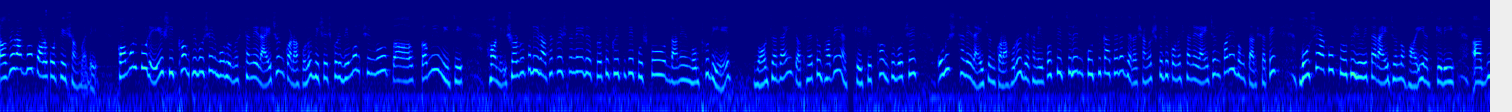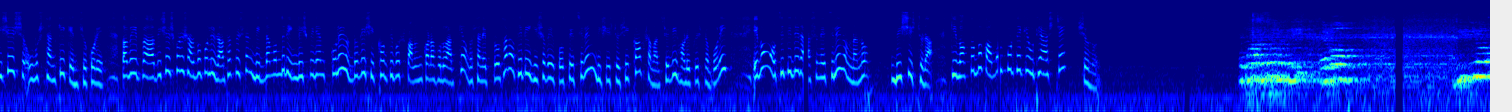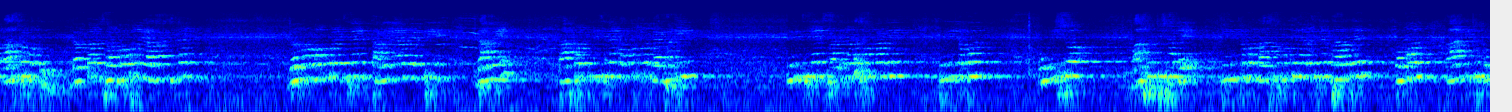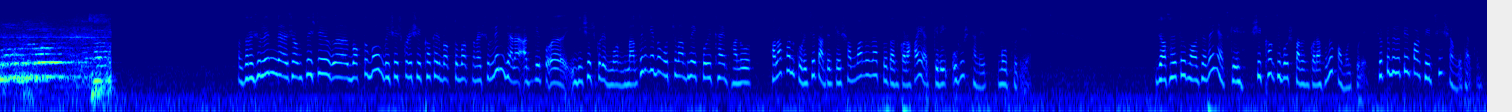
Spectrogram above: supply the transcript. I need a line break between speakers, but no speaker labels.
নজর রাখব পরবর্তী সংবাদে। কমলপুরে শিক্ষক দিবসের মূল অনুষ্ঠানের আয়োজন করা হলো, বিশেষ করে বিমল সিংহ কমিউনিটি হলে সর্বপল্লী রাধাকৃষ্ণনের প্রতিকৃতিতে পুষ্প দানের মধ্য দিয়ে মর্যাদায় যথাযথভাবে আজকে শিক্ষক দিবসের অনুষ্ঠানের আয়োজন করা হলো, যেখানে উপস্থিত ছিলেন কচিকাচারা যারা সাংস্কৃতিক অনুষ্ঠানের আয়োজন করে এবং তার সাথে বসে আঁকো প্রতিযোগিতার আয়োজন হয় আজকের এই বিশেষ অনুষ্ঠানকে কেন্দ্র করে। তবে বিশেষ করে সর্বপল্লী রাধাকৃষ্ণন বিদ্যামন্দির ইংলিশ মিডিয়াম স্কুলের উদ্যোগে শিক্ষক দিবস পালন করা হলো আজকে। অনুষ্ঠানের প্রধান অতিথি হিসেবে উপস্থিত ছিলেন বিশিষ্ট শিক্ষক, সমাজসেবী হরেকৃষ্ণ বণিক এবং অতিথিদের আসনে ছিলেন অন্যান্য বিশিষ্টরা। কি বক্তব্য কমলপুর থেকে উঠে আসছে, শুনুন।
এবং দ্বিতীয় রাষ্ট্রপতি ডক্টর সর্বপল্লী রাধাকৃষ্ণন জন্মগ্রহণ করেছিলেন তামিলনাড়ুর একটি গ্রামে। তারপর তিনি ছিলেন অত্যন্ত মেধাবী তিনি ছিলেন স্বাধীনতা সংগ্রামী। তিনি যখন উনিশশো বাষট্টি সালে তিনি যখন রাষ্ট্রপতি হয়েছিলেন ভারতের তখন তার কিছু গুণমূল্যবান
আপনারা শুনলেন সংশ্লিষ্ট বক্তব্য, বিশেষ করে শিক্ষকের বক্তব্য আপনারা শুনলেন, যারা আজকে বিশেষ করে মাধ্যমিক এবং উচ্চ মাধ্যমিক পরীক্ষায় ভালো ফলাফল করেছে, তাদেরকে সম্মাননা প্রদান করা হয় আজকের এই অনুষ্ঠানের মধ্য দিয়ে। যথাযথ মর্যাদায় আজকে শিক্ষক দিবস পালন করা হলো কমলপুরে। ছোট্ট বিরতির পর ফিরছি, সঙ্গে থাকুন।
